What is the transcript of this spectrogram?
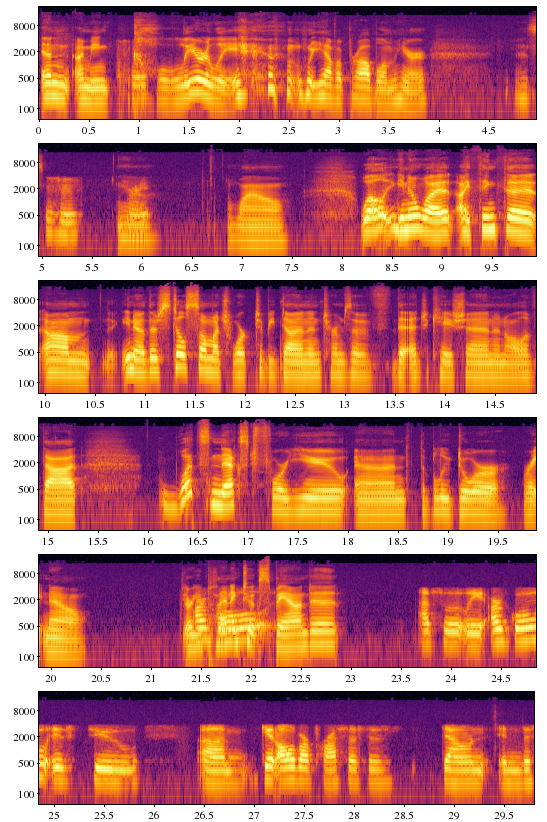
And I mean, clearly we have a problem here. It's, Mhm. yeah. Right. Wow. Well, you know what? I think that um, you know there's still so much work to be done in terms of the education and all of that. What's next for you and the Blue Door right now? Are you Our planning to expand it? Absolutely. Our goal is to um, get all of our processes down in this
